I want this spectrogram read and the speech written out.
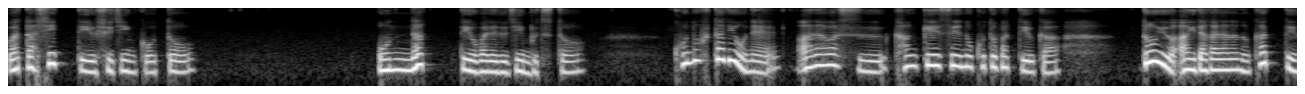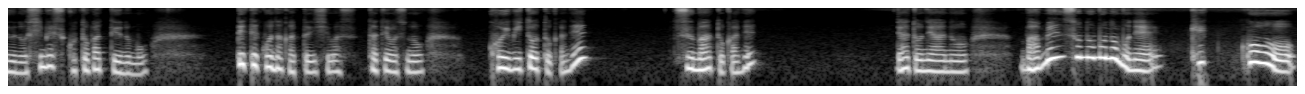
私っていう主人公と女って呼ばれる人物とこの2人をね表す関係性の言葉っていうかどういう間柄なのかっていうのを示す言葉っていうのも出てこなかったりします。例えばその恋人とかね妻とかねであとねあの場面そのものもね構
